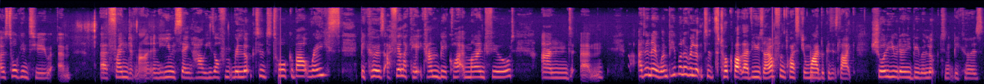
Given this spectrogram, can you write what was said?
i was talking to um, a friend of mine and he was saying how he's often reluctant to talk about race because i feel like it can be quite a minefield and um, I don't know, when people are reluctant to talk about their views, I often question why because it's like, surely you would only be reluctant because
